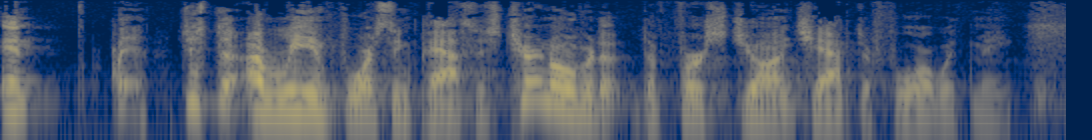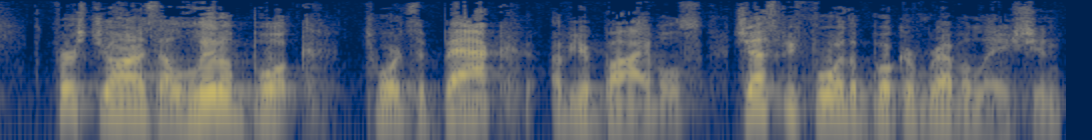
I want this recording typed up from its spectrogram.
And just a, reinforcing passage. Turn over to, to 1 John chapter 4 with me. 1 John is a little book towards the back of your Bibles, just before the book of Revelation.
